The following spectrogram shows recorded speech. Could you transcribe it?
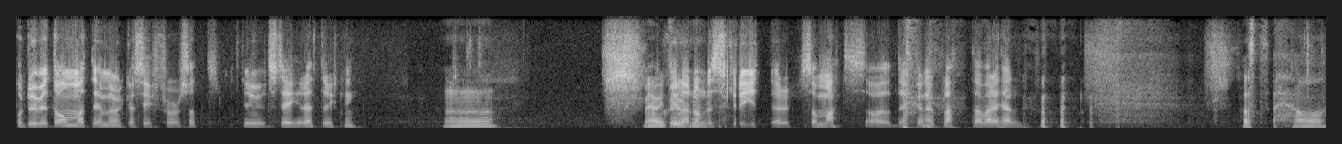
och du vet om att det är mörka siffror så att det är ju ett steg i rätt riktning. Mm. Men jag har inte Skillnad gjort om du skryter som Mats och dricker en platta varje helg. Fast ja,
